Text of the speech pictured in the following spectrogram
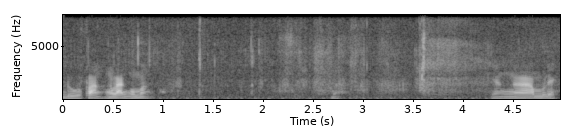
ดูฝั่งข้างหลังผมบ้างยังงามเลย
